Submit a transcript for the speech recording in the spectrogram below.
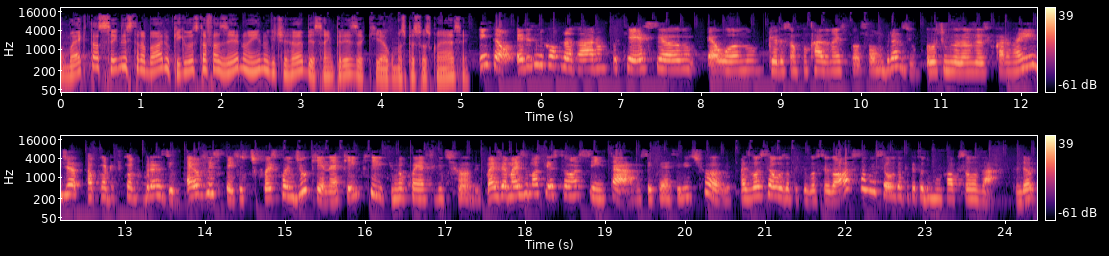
Como é que tá sendo esse trabalho? O que, que você tá fazendo aí no GitHub, essa empresa que algumas pessoas conhecem? Então, eles me contrataram porque esse ano é o ano que eles estão focados na expansão no Brasil. Os últimos anos eles ficaram na Índia, agora ficou no Brasil. Aí eu fiz Space, tipo, vai expandir o quê, né? Quem que, que não conhece GitHub? Mas é mais uma questão assim, tá, você conhece GitHub, mas você usa porque você gosta ou você usa porque todo mundo fala pra você usar? Entendeu?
